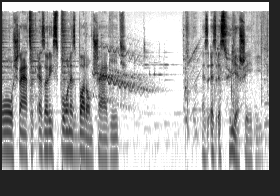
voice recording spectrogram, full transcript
Ó, srácok, ez a respawn, ez baromság így. Ez, ez, ez hülyeség így.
